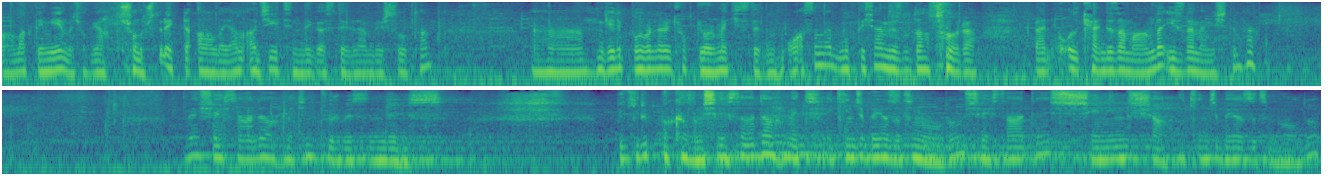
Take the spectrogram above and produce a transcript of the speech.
Ağlak demeyeyim de çok yanlış olur. Sürekli ağlayan, acı içinde gösterilen bir sultan. Ee, gelip buraları çok görmek istedim. O aslında muhteşem yüzyıldan sonra ben o kendi zamanında izlememiştim. Ve Şehzade Ahmet'in türbesindeyiz. Bir girip bakalım. Şehzade Ahmet 2. Beyazıt'ın oğlu. Şehzade Şenin Şah 2. Beyazıt'ın oğlu.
